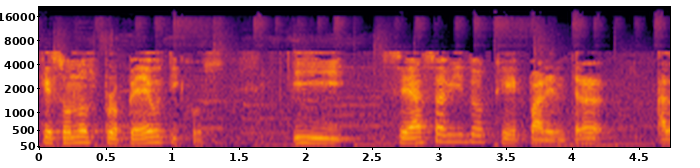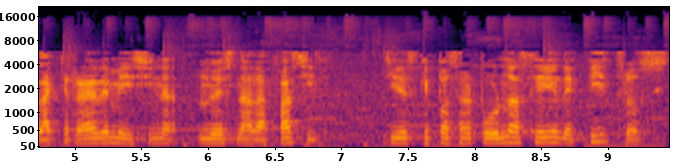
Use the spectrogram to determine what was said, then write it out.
que son los propedéuticos, y se ha sabido que para entrar a la carrera de medicina no es nada fácil. Tienes que pasar por una serie de filtros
